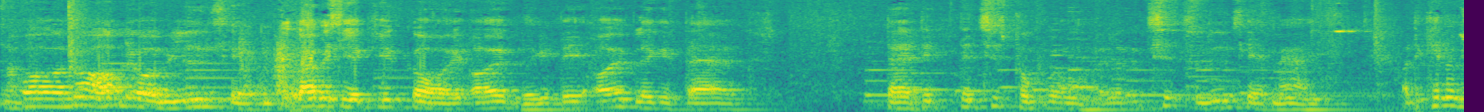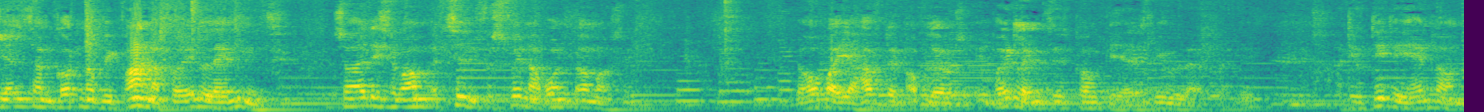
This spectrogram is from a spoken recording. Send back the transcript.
Så hvornår oplever vi lidenskaben? Det gør vi, siger Kierkegaard i øjeblikket. Det er øjeblikket, der, der er det, det tidspunkt, hvor, eller det tid, som lidenskaben er i. Og det kender vi alle sammen godt, når vi brænder for et eller andet. Så er det som om, at tiden forsvinder rundt om os. Ikke? Jeg håber, I har haft den oplevelse på et eller andet tidspunkt i jeres liv i Og det er jo det, det handler om.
